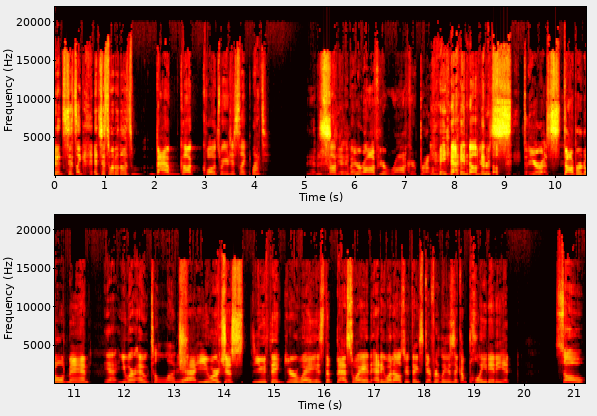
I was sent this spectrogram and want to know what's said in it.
it's just like it's just one of those Babcock quotes where you're just like, "What?" Yeah, you talking about? You're off your rocker, bro. yeah, I know. You're know. st- you're a stubborn old man. Yeah, you are out to lunch. Yeah, you are just you think your way is the best way, and anyone else who thinks differently is a complete idiot. So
